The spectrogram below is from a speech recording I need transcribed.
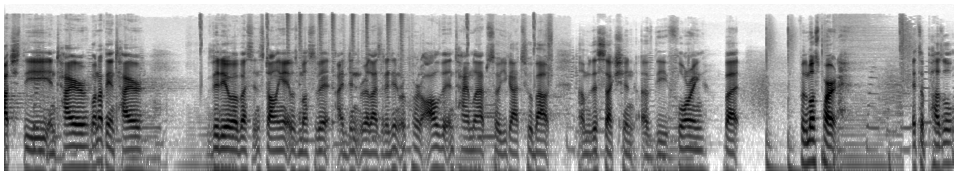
Watched the entire, well not the entire video of us installing it. It was most of it. I didn't realize that I didn't record all of it in time lapse, so you got to about um, this section of the flooring. But for the most part, it's a puzzle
